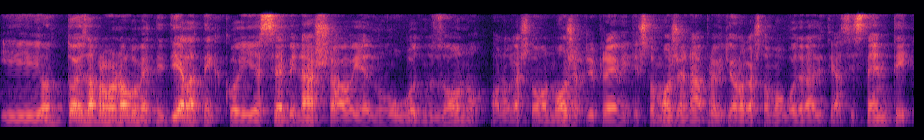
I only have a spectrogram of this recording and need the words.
I on, to je zapravo nogometni djelatnik koji je sebi našao jednu ugodnu zonu onoga što on može pripremiti, što može napraviti, onoga što mogu odraditi asistenti.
